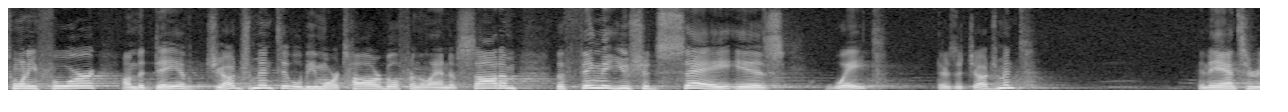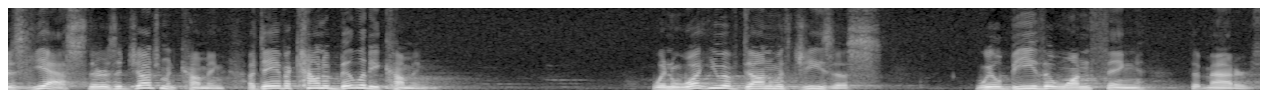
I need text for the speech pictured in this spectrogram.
24, on the day of judgment it will be more tolerable from the land of Sodom, the thing that you should say is, wait, there's a judgment? And the answer is yes, there is a judgment coming, a day of accountability coming. When what you have done with Jesus will be the one thing that matters.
